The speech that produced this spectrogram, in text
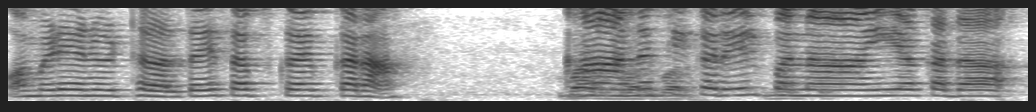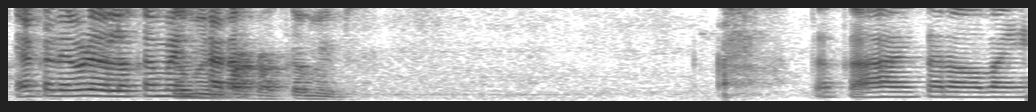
कॉमेडियन विठ्ठल ताई सबस्क्राईब करा. बर, हा बर, नक्की बर. करेल पण अं, एखादा एखाद्या व्हिडिओला कमेंट कमेंट करा. टाका कमेंट तर काय करावं बाई?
